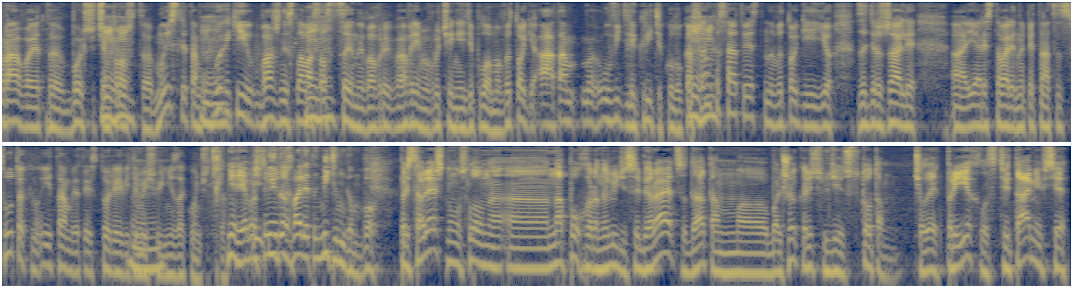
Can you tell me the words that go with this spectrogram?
право это больше, чем mm-hmm. просто мысли. Там mm-hmm. какие важные слова mm-hmm. со сцены во, во время вручения диплома. В итоге, а там э, увидели критику Лукашенко, mm-hmm. соответственно, в итоге ее задержали э, и арестовали на 15 суток, и там эта история, видимо, mm-hmm. еще и не закончится. Нет, я просто и, и назвали это митингом. Вот. Представляешь, ну, условно, э, на похороны люди собираются, да, там э, большое количество людей, 100 там человек приехало с цветами все,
